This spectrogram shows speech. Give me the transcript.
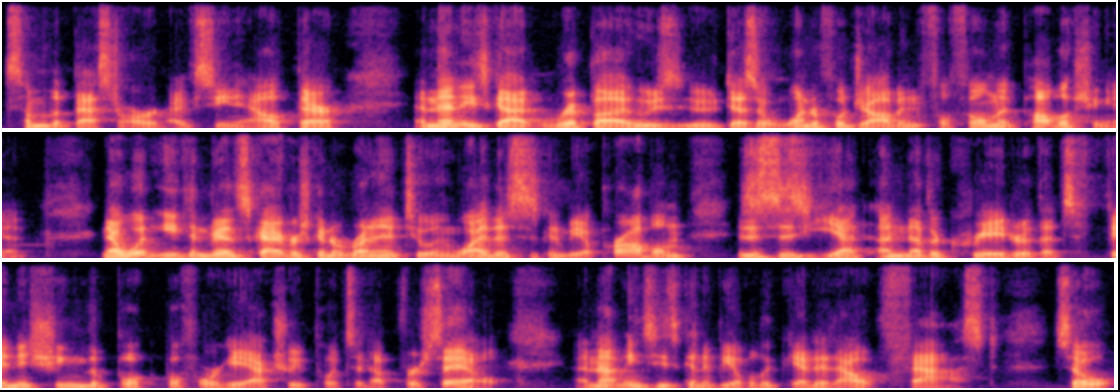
some of the best art I've seen out there. And then he's got Ripa, who does a wonderful job in fulfillment publishing it. Now, what Ethan Van Sciver is going to run into and why this is going to be a problem is this is yet another creator that's finishing the book before he actually puts it up for sale. And that means he's going to be able to get it out fast. So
